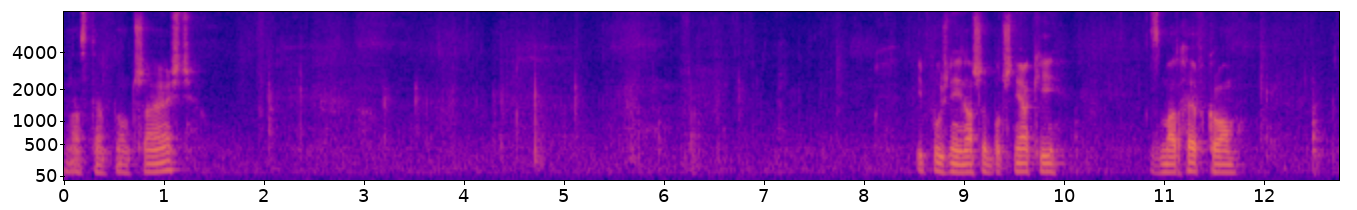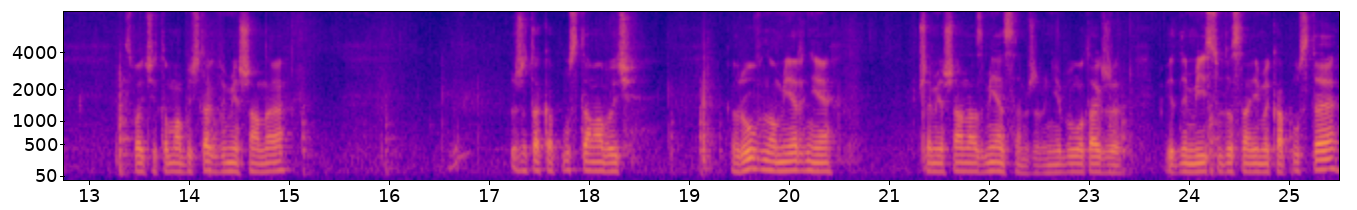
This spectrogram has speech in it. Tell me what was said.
Następną część. I później nasze boczniaki z marchewką. Słuchajcie, to ma być tak wymieszane, że ta kapusta ma być równomiernie przemieszana z mięsem, żeby nie było tak, że w jednym miejscu dostaniemy kapustę,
